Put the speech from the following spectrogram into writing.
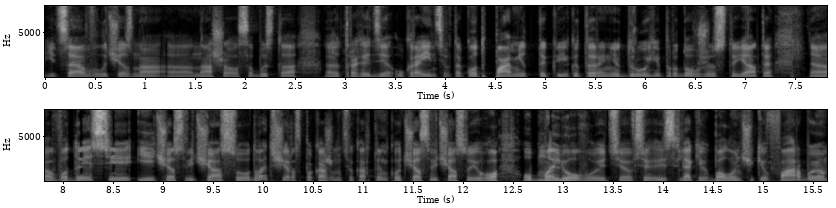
і це величезна е, наша особиста трагедія українців. Так, от пам'ятник Єкатерині II продовжує стояти в Одесі, і час від часу. Давайте ще раз покажемо цю картинку. Час від часу його обмальовують всіляких балончиків фарбою,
